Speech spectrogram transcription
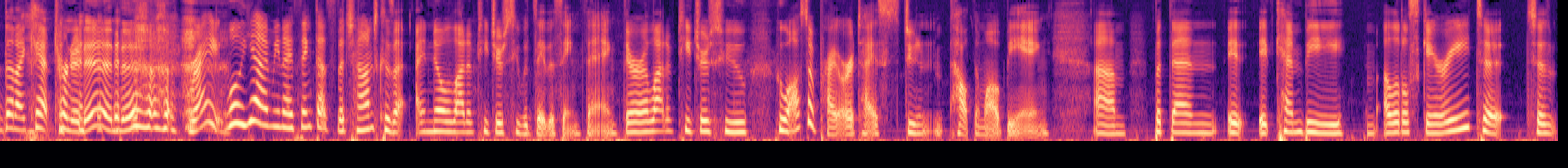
then I can't turn it in. right. Well, yeah, I mean, I think that's the challenge because I, I, know a lot of teachers who would say the same thing. There are a lot of teachers who, who also prioritize student health and well being. Um, but then it, it can be a little scary to, to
